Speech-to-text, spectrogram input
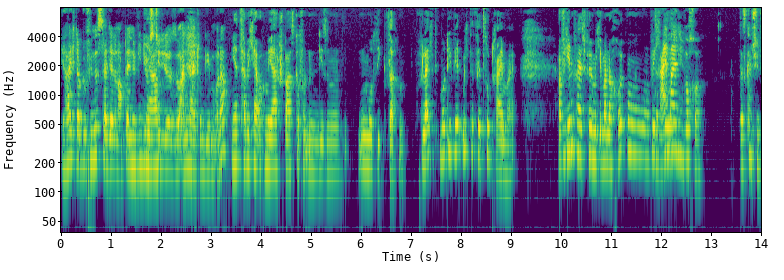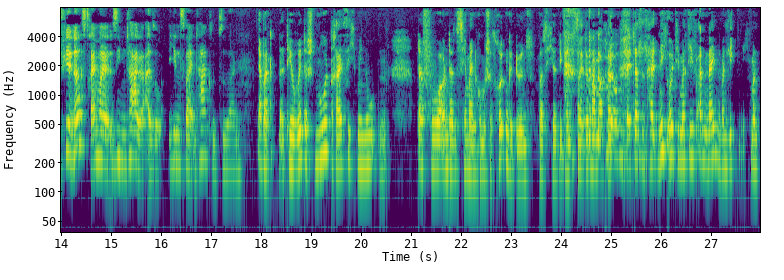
Ja, ich glaube, du findest halt ja dann auch deine Videos, Ja. die dir so Anleitung geben, oder? Jetzt habe ich ja auch mehr Spaß gefunden in diesen Musiksachen. Vielleicht motiviert mich das jetzt so dreimal. Auf jeden Fall ist für mich immer noch Rücken wichtig. Dreimal die Woche. Das ist ganz schön viel, ne? Das ist dreimal sieben Tage, also jeden zweiten Tag sozusagen. Aber theoretisch nur 30 Minuten davor und dann ist ja mein komisches Rückengedöns, was ich hier die ganze Zeit immer mache. Das ist halt nicht ultimativ an. Nein, man liegt nicht, man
